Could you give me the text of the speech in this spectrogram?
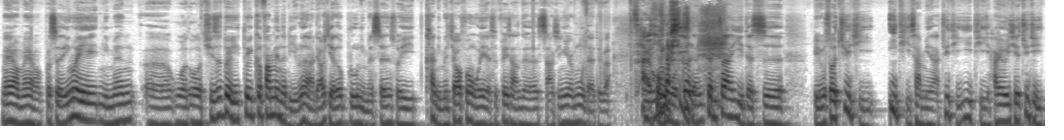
没有没有，不是因为你们呃，我我其实对于对各方面的理论啊了解都不如你们深，所以看你们交锋我也是非常的赏心悦目的，对吧？彩虹我个人更在意的是。比如说具体议题上面啊，具体议题还有一些具体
